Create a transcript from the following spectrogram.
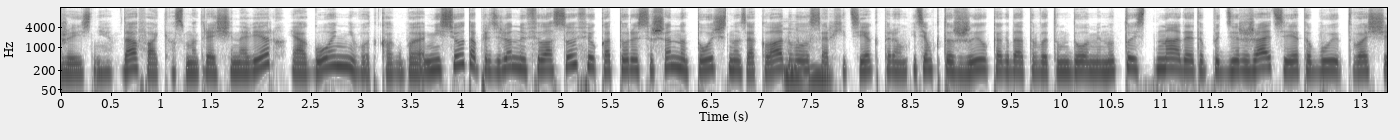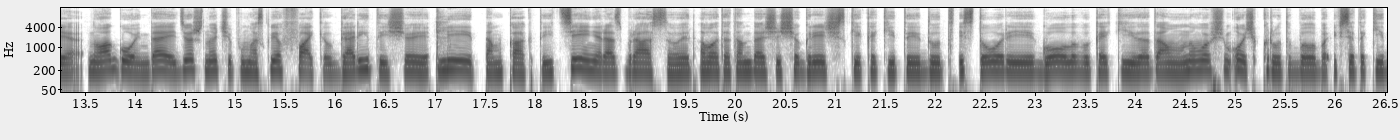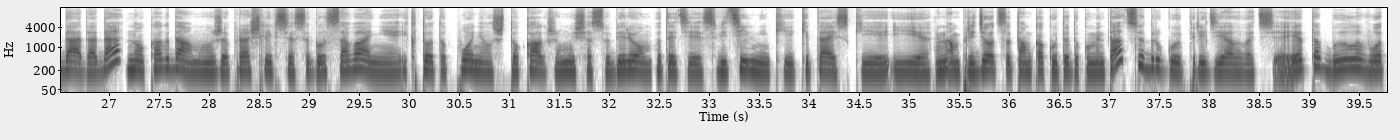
жизни. Да, факел, смотрящий наверх, и огонь вот как бы несет определенную философию, которая совершенно точно закладывалась mm-hmm. архитектором и тем, кто жил когда-то в этом доме. Ну, то есть надо это поддержать, и это будет вообще, ну, огонь, да, идешь ночью по Москве, факел горит, еще и тлеет там как-то, и тени разбрасывает. А вот, а там дальше еще греческие какие-то идут истории, головы какие-то там. Ну, в общем, очень круто было бы. И все такие, да-да-да. Но когда мы уже прошли все согласования и кто-то понял, что как же мы сейчас уберем вот эти светильники китайские, и нам придется там какую-то документацию другую переделывать, это было вот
